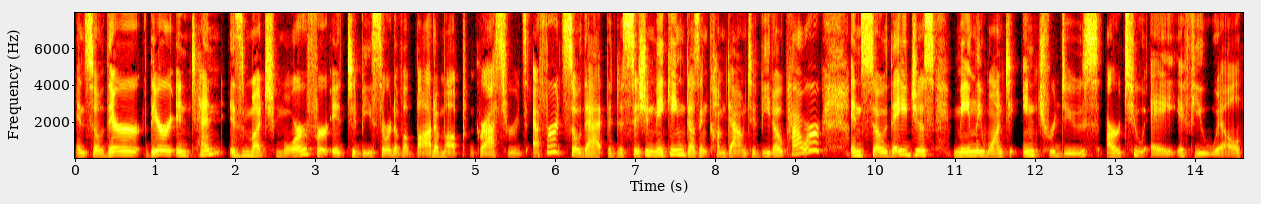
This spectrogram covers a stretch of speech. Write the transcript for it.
And so their their intent is much more for it to be sort of a bottom-up grassroots effort so that the decision making doesn't come down to veto power. And so they just mainly want to introduce R2A, if you will,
